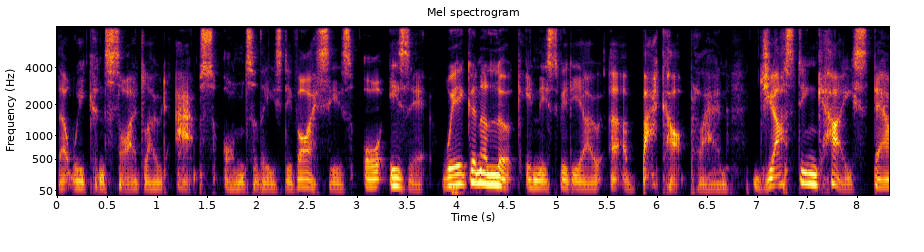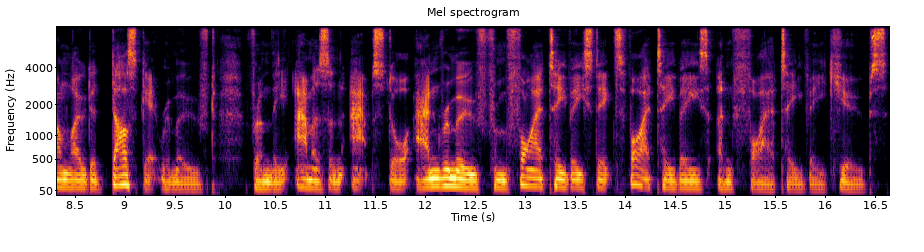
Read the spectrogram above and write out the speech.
that we can sideload apps onto these devices, or is it? We're going to look in this video at a backup plan just in case Downloader does get removed from the Amazon App Store and removed from Fire TV sticks, Fire TVs, and Fire TV cubes.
